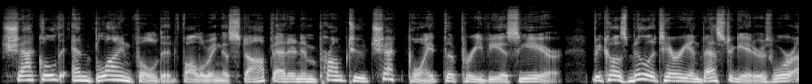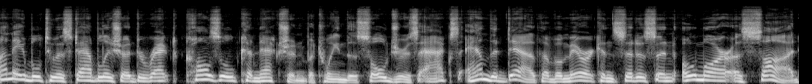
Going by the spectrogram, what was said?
shackled, and blindfolded following a stop at an impromptu checkpoint the previous year. Because military investigators were unable to establish a direct causal connection between the soldiers' acts and the death of American citizen Omar Assad,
